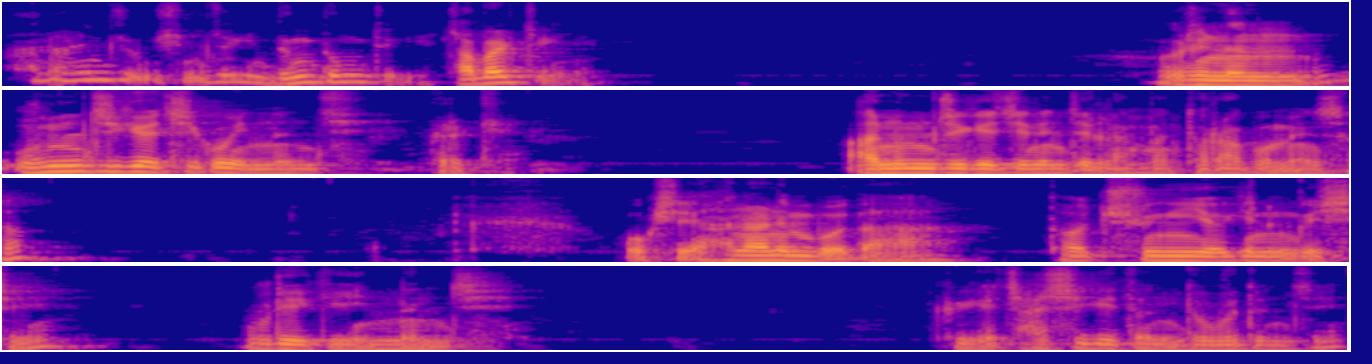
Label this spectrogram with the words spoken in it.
하나님 중심적인 능동적인 자발적인 우리는 움직여지고 있는지 그렇게 안 움직여지는지를 한번 돌아보면서 혹시 하나님보다 더 중히 여기는 것이 우리에게 있는지 그게 자식이든 누구든지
